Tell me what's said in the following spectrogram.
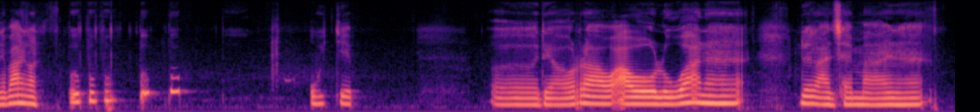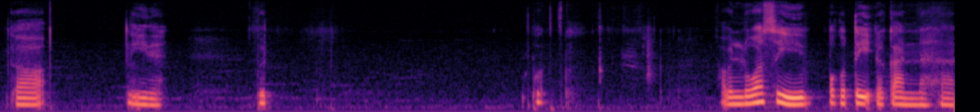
ในบ้านก่อนปุ๊บปุ๊บปุ๊บปุ๊บปุ๊บอุ้ยเจ็บ เออเดี๋ยวเราเอารั้วนะฮะด้วยการใช้ไม้นะฮะ ก็นี่เลยปึ๊ดปึ๊กเอาเป็นรั้วสีปกติแล้วกันนะฮะ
